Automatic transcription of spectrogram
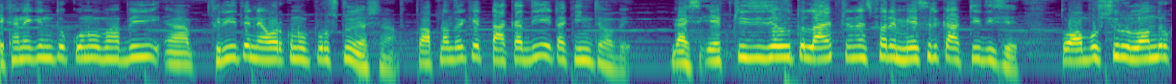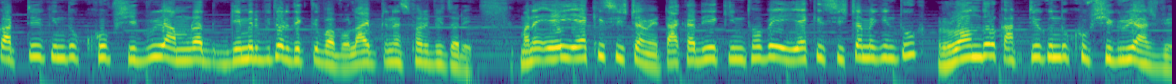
এখানে কিন্তু কোনোভাবেই ফ্রিতে নেওয়ার কোনো প্রশ্নই আসে না। তো আপনাদেরকে টাকা দিয়ে এটা কিনতে হবে। গাইস এফটিজি যেহেতু লাইফ ট্রান্সফারে মেসের কার্ডটি দিছে, তো অবশ্যই রোলান্ডোর কার্ডটিও কিন্তু খুব শীঘ্রই আমরা গেমের ভিতরে দেখতে পাবো লাইভ ট্রান্সফারের ভিতরে। মানে এই একই সিস্টেমে টাকা দিয়ে কিনতে হবে, এই একই সিস্টেমে কিন্তু রোলান্ডোর কার্ডটিও কিন্তু খুব শীঘ্রই আসবে।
